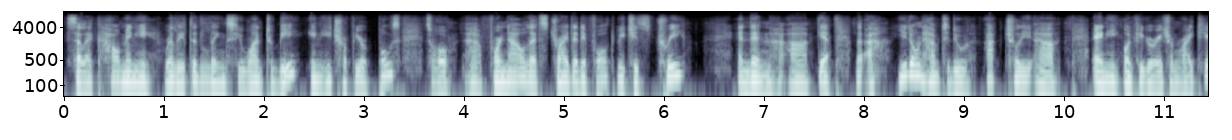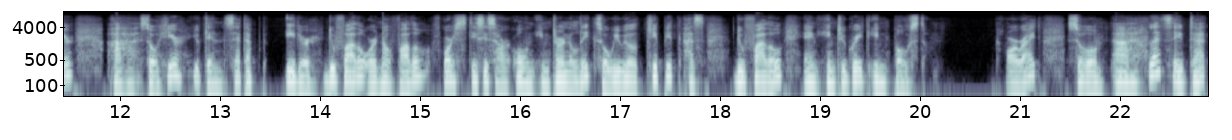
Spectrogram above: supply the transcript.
Select how many related links you want to be in each of your posts. So uh, for now, let's try the default, which is three and then uh, yeah uh, you don't have to do actually any configuration right here so here you can set up either do follow or no follow of course this is our own internal link so we will keep it as do follow and integrate in post all right so uh, let's save that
